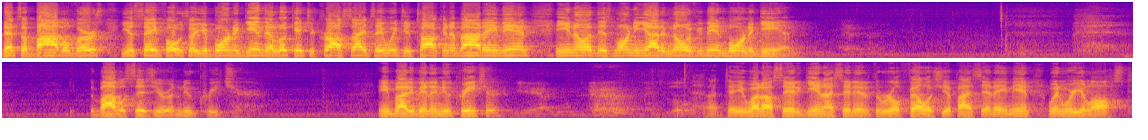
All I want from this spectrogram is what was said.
that's a Bible verse. You say, folks, are you born again? They'll look at your cross-eyed, say what you're talking about, amen. And you know what? This morning you ought to know if you've been born again. The Bible says you're a new creature. Anybody been a new creature? Yeah. I tell you what, I'll say it again. I said it at the Rural Fellowship. I said, Amen. When were you lost?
